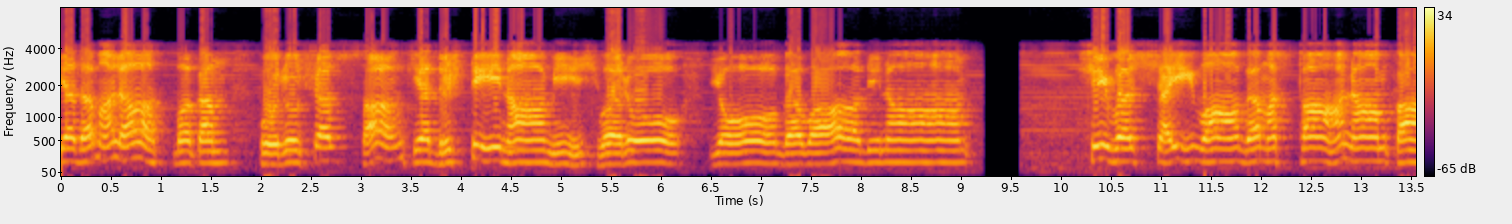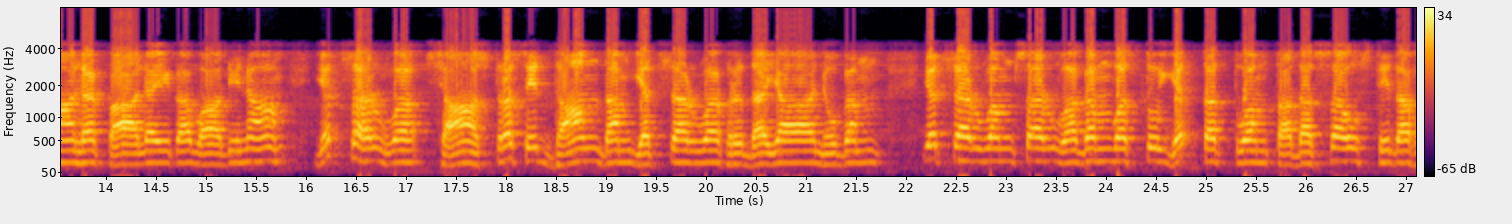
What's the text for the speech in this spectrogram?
यदमलात्मकं पुरुषः साङ्ख्यदृष्टीनामीश्वरो योगवादिनाम् शिवशैवागमस्थानां कालकालैकवादिनां यत्सर्वशास्त्रसिद्धान्तं यत्सर्वहृदयानुगं यत्सर्वं सर्वगं वस्तु यत्तत्त्वं तदसौ स्थितः।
